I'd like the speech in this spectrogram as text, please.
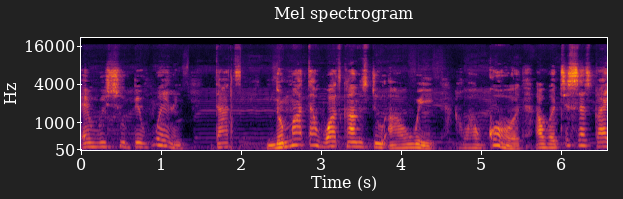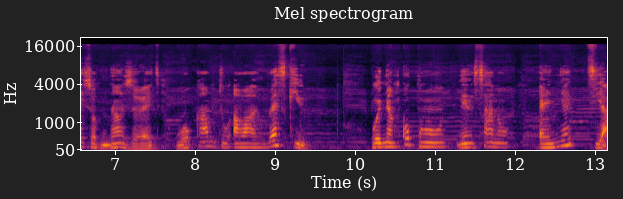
and we should be willing that no matter what comes to our way, our God, our Jesus Christ of Nazareth will come to our rescue. Onyankopɔn ne nsa no ɛnyɛ tia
